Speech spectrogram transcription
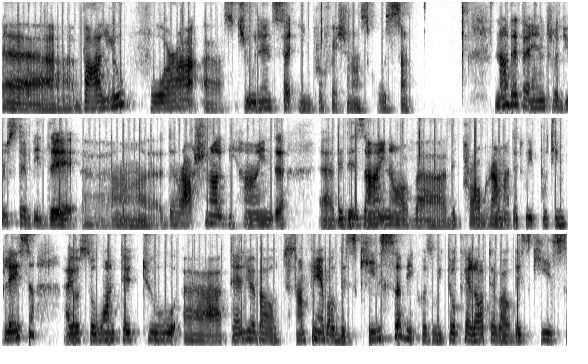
uh, value for uh, students in professional schools. Now that I introduced a bit the, uh, the rationale behind uh, the design of uh, the program that we put in place. I also wanted to uh, tell you about something about the skills because we talk a lot about the skills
